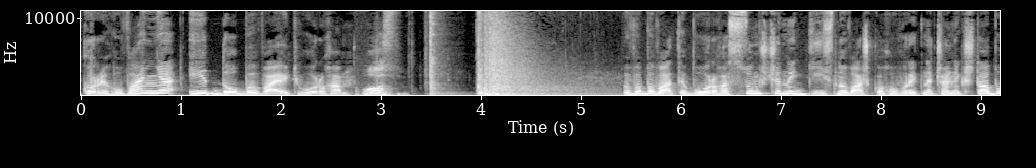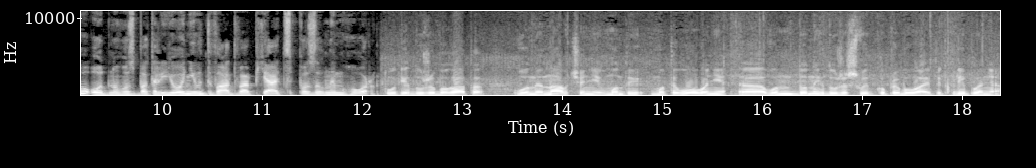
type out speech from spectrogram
коригування і добивають ворога. Вибивати ворога з Сумщини дійсно важко, говорить начальник штабу одного з батальйонів 225 з позивним гор. Тут їх дуже багато, вони навчені, мотивовані. е, Вони до них дуже швидко прибуває підкріплення.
